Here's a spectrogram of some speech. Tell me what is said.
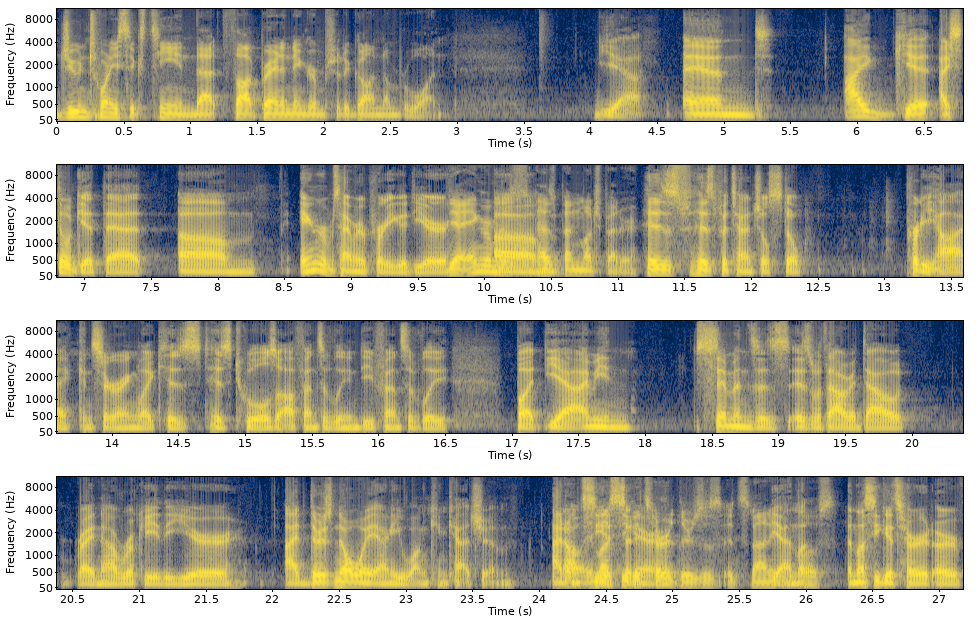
june 2016 that thought brandon ingram should have gone number one. Yeah and i get i still get that um ingram's having a pretty good year. Yeah ingram has, um, has been much better. his his potential still pretty high considering like his his tools offensively and defensively. But yeah i mean simmons is is without a doubt right now, rookie of the year. I, there's no way anyone can catch him. I don't oh, see unless a scenario. he gets hurt. There's a, it's not yeah, even unless, close. Unless he gets hurt or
